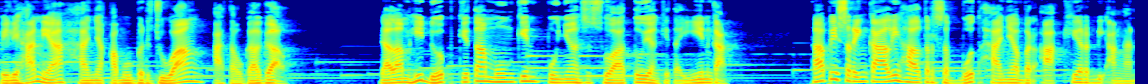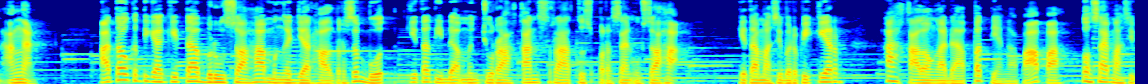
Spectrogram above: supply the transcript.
Pilihannya hanya kamu berjuang atau gagal. Dalam hidup, kita mungkin punya sesuatu yang kita inginkan, tapi sering kali hal tersebut hanya berakhir di angan-angan. Atau ketika kita berusaha mengejar hal tersebut, kita tidak mencurahkan 100% usaha. Kita masih berpikir, ah kalau nggak dapet ya nggak apa-apa, toh saya masih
